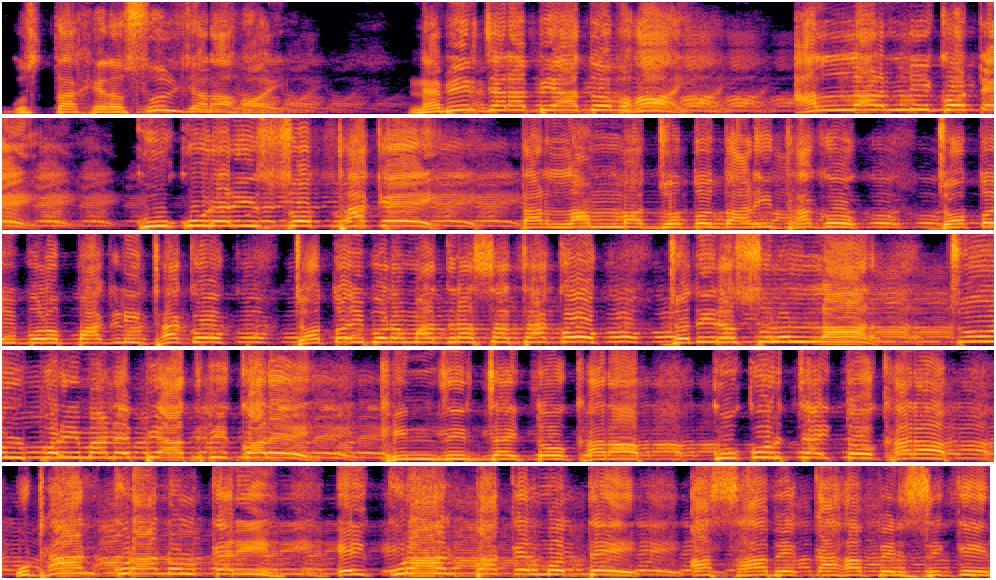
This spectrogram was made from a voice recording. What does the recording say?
গুস্তাখে রসুল যারা হয় নবীর যারা বেয়াদব হয়, আল্লাহর নিকটে কুকুরের ইজ্জত থাকে, তার লম্বা যত দাড়ি থাকুক, যতই বড় পাগড়ি থাকুক, যতই বড় মাদ্রাসা থাকুক, যদি রসুল্লাহর চুল পরিমাণে বেয়াদবি করে, খিনজির চাইতেও খারাপ, কুকুর চাইতেও খারাপ, উঠান কুরআনুল করিম, এই কুরআন পাকের মধ্যে আসহাবে কাহাফের জিকির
